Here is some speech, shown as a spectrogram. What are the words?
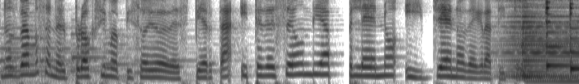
Nos vemos en el próximo episodio de Despierta y te deseo un día pleno y lleno de gratitud.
